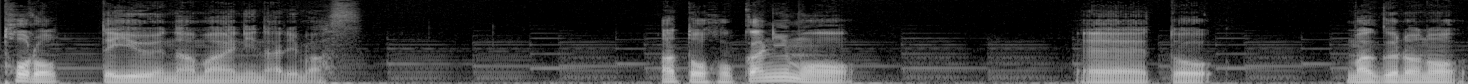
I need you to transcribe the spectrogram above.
トロっていう名前になります。あと他にもえっ、ー、とマグロの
